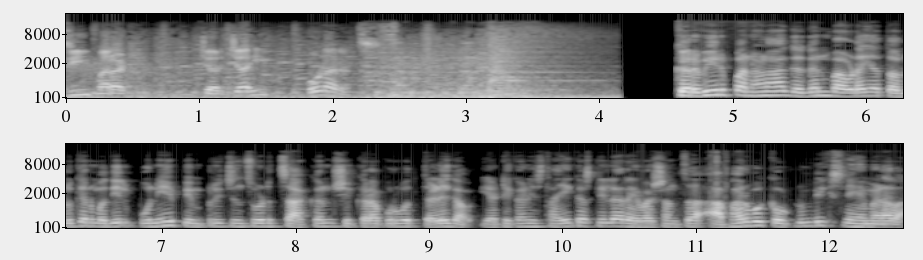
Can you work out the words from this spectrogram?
झी मराठी. चर्चाही होणारच. करवीर पन्हाळा गगनबावडा या तालुक्यांमधील पुणे पिंपरी चिंचवड चाकण शिक्रापूर व तळेगाव या ठिकाणी स्थायिक असलेल्या रहिवाशांचा आभार व कौटुंबिक स्नेह मिळावा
